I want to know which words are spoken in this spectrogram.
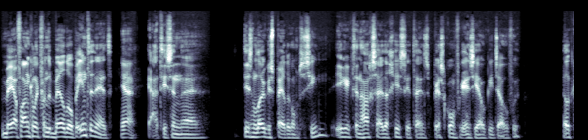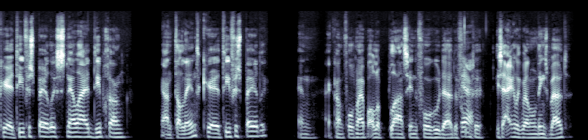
ben je afhankelijk van de beelden op internet. Ja, Ja, het is een, eh, het is een leuke speler om te zien. Erik ten Hag zei daar gisteren tijdens de persconferentie ook iets over. Heel creatieve speler, snelheid, diepgang. Ja, een talent, creatieve speler. En hij kan volgens mij op alle plaatsen in de voorhoede uit de Ja. voeten. Is eigenlijk wel een linksbuiten.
